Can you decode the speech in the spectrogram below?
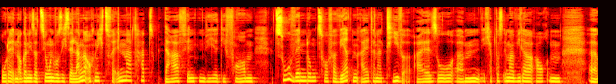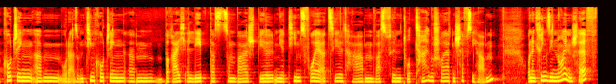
oder in Organisationen, wo sich sehr lange auch nichts verändert hat. Da finden wir die Form Zuwendung zur verwehrten Alternative. Also ähm, ich habe das immer wieder auch im äh, Coaching ähm, oder also im Teamcoaching ähm, erlebt, dass zum Beispiel mir Teams vorher erzählt haben, was für einen total bescheuerten Chef sie haben. Und dann kriegen sie einen neuen Chef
